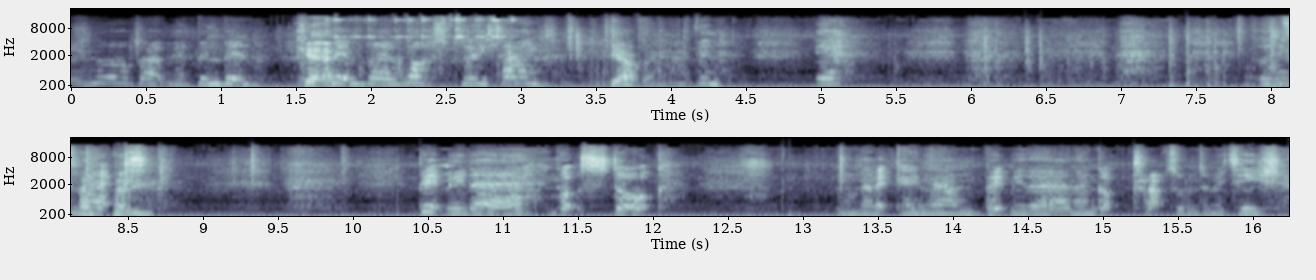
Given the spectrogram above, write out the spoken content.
I guess. You know about me? I've been bitten, Get bitten by a wasp three times. You haven't. I've been, yeah. Bloody What's Rex. happened? Bit me there and got stuck. And then it came round and bit me there and then got trapped under my t-shirt.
